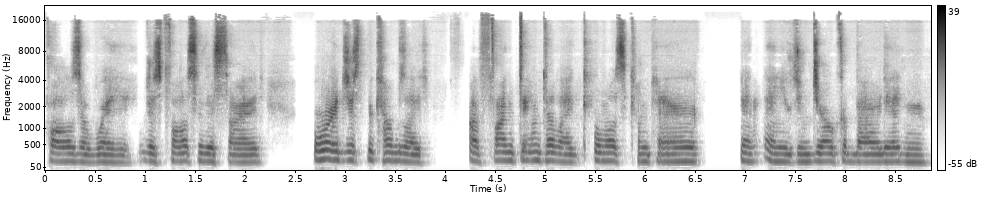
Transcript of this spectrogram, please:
falls away, just falls to the side, or it just becomes like a fun thing to like almost compare and, and you can joke about it and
